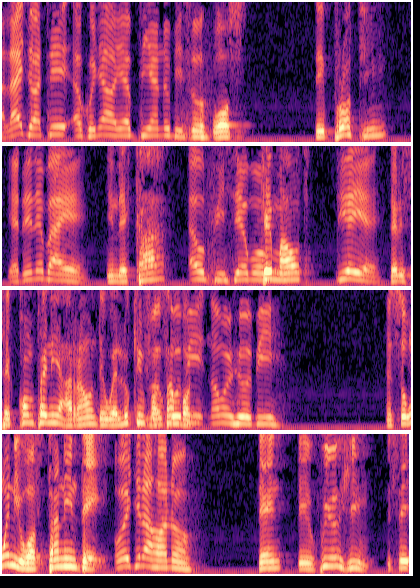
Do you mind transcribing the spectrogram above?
alaagye ɔte akonnwa a ɔyɛ pia no bi so was, they brought him yɛde ne baeɛ in a car, came out. There is a company around. They were looking for somebody. bi na ɔmohwɛ obi And so when he was standing there, ɔgyina hɔ no then they wheeled him. They said,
